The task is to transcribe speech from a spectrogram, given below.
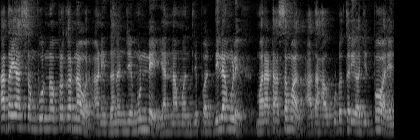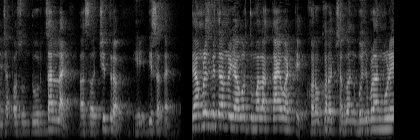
आता या संपूर्ण प्रकरणावर आणि धनंजय मुंडे यांना मंत्रिपद दिल्यामुळे मराठा समाज आता हा कुठंतरी अजित पवार यांच्यापासून दूर चाललाय असं चित्र हे दिसत आहे. त्यामुळेच मित्रांनो यावर तुम्हाला काय वाटते? खरोखरच छगन भुजबळांमुळे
